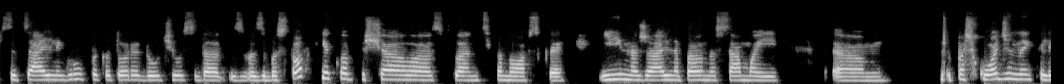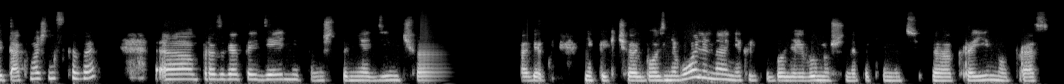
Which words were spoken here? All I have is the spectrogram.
социальной группы которая доучился до забастовки як обещала светлана тихохановская и на жаль напэўна самой пашкоджанной калі так можно сказать э, праз гэтай дзень потому что ни один человек человек некалькі человек было зняволена некалькі болей вымушаны пакінуць э, краіну праз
